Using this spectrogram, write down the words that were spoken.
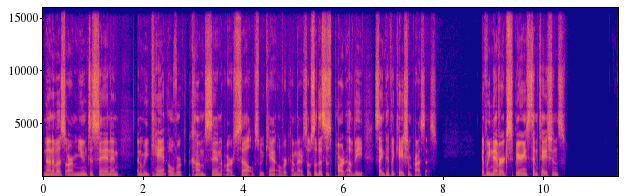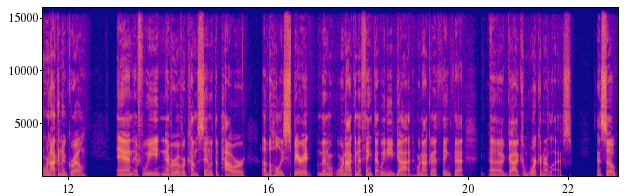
None of us are immune to sin and and we can't overcome sin ourselves. We can't overcome that ourselves. So this is part of the sanctification process. If we never experience temptations, we're not going to grow. And if we never overcome sin with the power of the Holy Spirit, then we're not going to think that we need God. We're not going to think that uh, God can work in our lives. And so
